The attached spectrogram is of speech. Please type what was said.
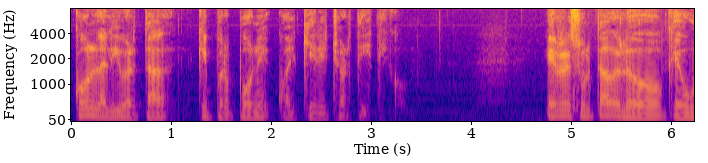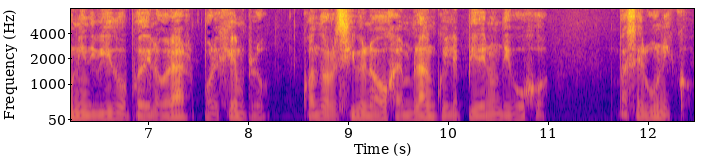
con la libertad que propone cualquier hecho artístico. El resultado de lo que un individuo puede lograr, por ejemplo, cuando recibe una hoja en blanco y le piden un dibujo, va a ser único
